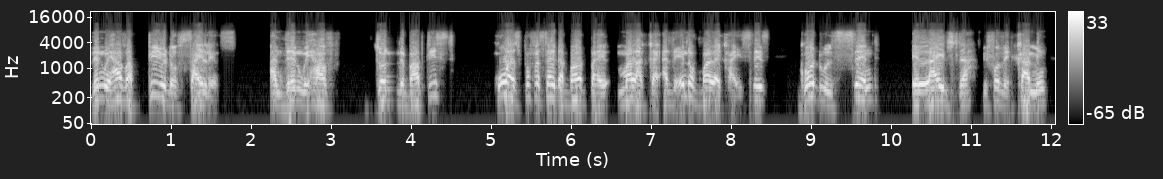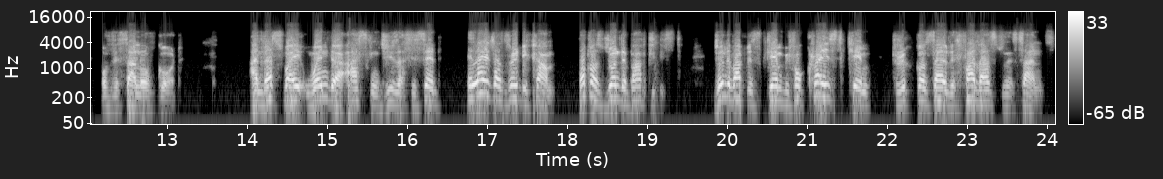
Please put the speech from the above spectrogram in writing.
Then we have a period of silence. And then we have John the Baptist, who was prophesied about by Malachi. At the end of Malachi, he says, God will send Elijah before the coming of the Son of God. And that's why when they're asking Jesus, he said, Elijah has already come. That was John the Baptist. John the Baptist came before Christ came to reconcile the fathers to the sons.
